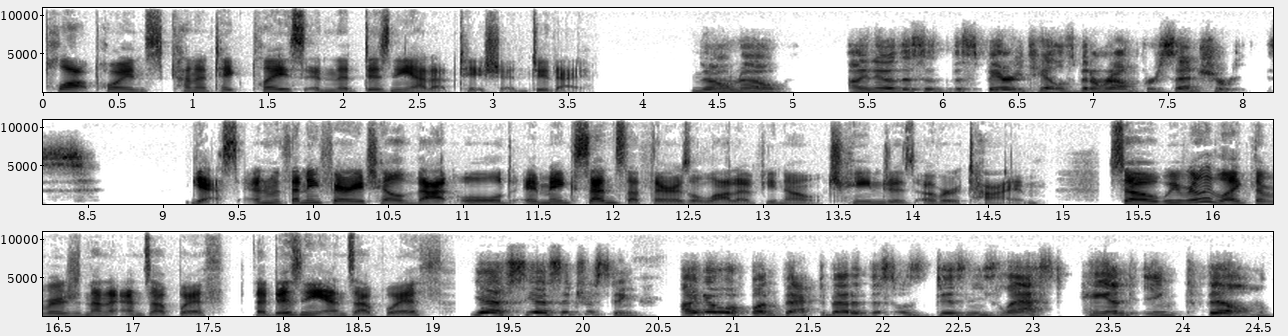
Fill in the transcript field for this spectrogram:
plot points kind of take place in the Disney adaptation, do they? No, no. I know this is this fairy tale has been around for centuries. Yes, and with any fairy tale that old, it makes sense that there is a lot of, you know, changes over time. So we really like the version that it ends up with, that Disney ends up with. Yes, yes, interesting. I know a fun fact about it. This was Disney's last hand inked film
